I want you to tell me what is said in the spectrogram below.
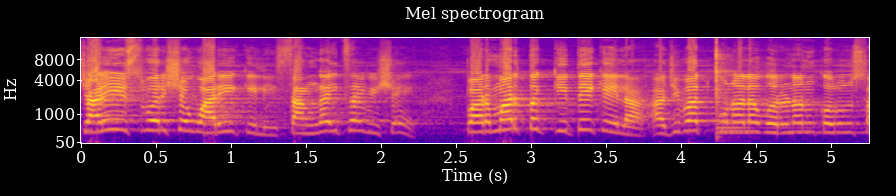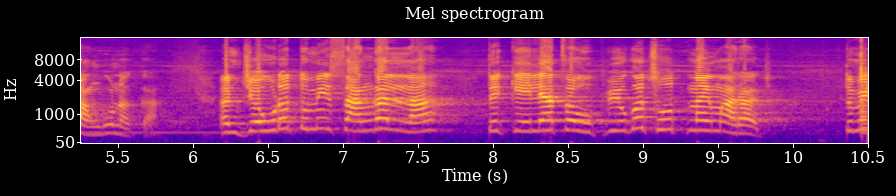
चाळीस वर्ष वारी केली सांगायचा विषय? परमार्थ किती केला? अजिबात कुणाला वर्णन करून सांगू नका. आणि जेवढं तुम्ही सांगाल ना ते केल्याचा उपयोगच होत नाही महाराज. तुम्ही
